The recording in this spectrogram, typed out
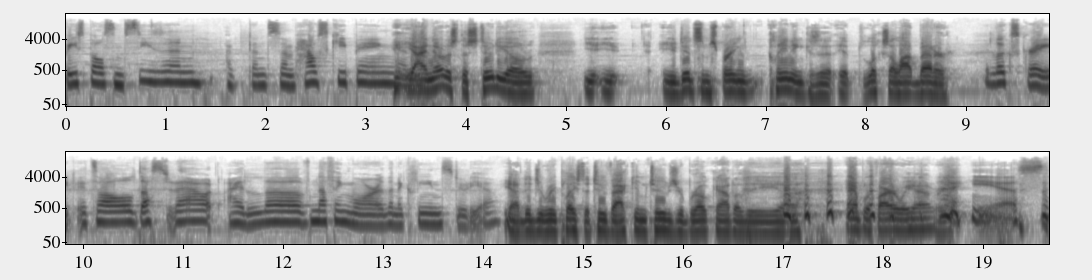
baseball's in season. I've done some housekeeping. yeah, I noticed the studio. You you, you did some spring cleaning because it, it looks a lot better. It looks great. It's all dusted out. I love nothing more than a clean studio. Yeah. Did you replace the two vacuum tubes you broke out of the uh, amplifier we have? Yes.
